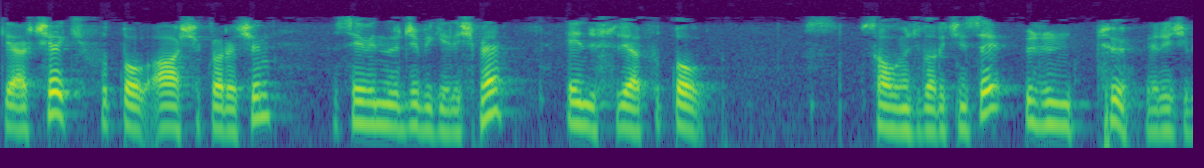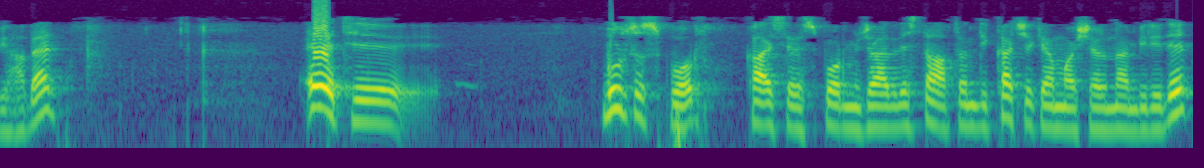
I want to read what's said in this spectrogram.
gerçek futbol aşıkları için sevindirici bir gelişme. Endüstriyel futbol savunucular için ise üzüntü verici bir haber. Evet, e, Bursa Spor, Kayseri Spor mücadelesi de haftanın dikkat çeken maçlarından biriydi.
